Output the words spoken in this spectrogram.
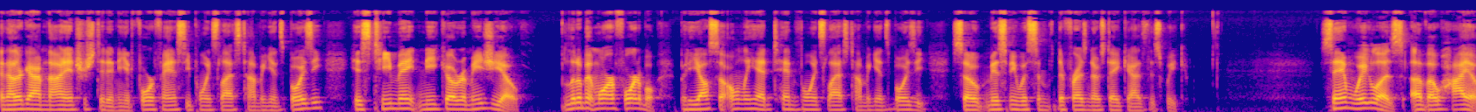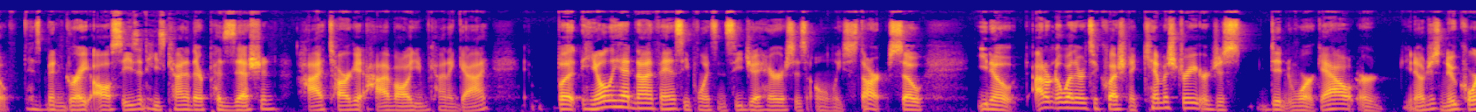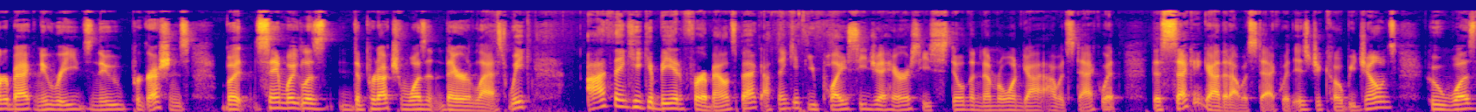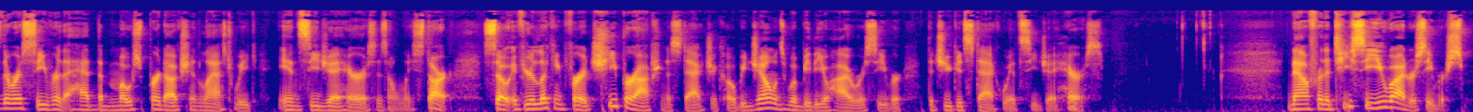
Another guy I'm not interested in. He had four fantasy points last time against Boise. His teammate Nico Remigio. A little bit more affordable, but he also only had 10 points last time against Boise. So miss me with some the Fresno State guys this week. Sam Wiglusz of Ohio has been great all season. He's kind of their possession, high target, high volume kind of guy. But he only had nine fantasy points in CJ Harris's only start. So you know, I don't know whether it's a question of chemistry or just didn't work out or, you know, just new quarterback, new reads, new progressions. But Sam Wiglusz, the production wasn't there last week. I think he could be in for a bounce back. I think if you play CJ Harris, he's still the number one guy I would stack with. The second guy that I would stack with is Jacoby Jones, who was the receiver that had the most production last week in CJ Harris's only start. So if you're looking for a cheaper option to stack, Jacoby Jones would be the Ohio receiver that you could stack with CJ Harris. Now for the TCU wide receivers.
